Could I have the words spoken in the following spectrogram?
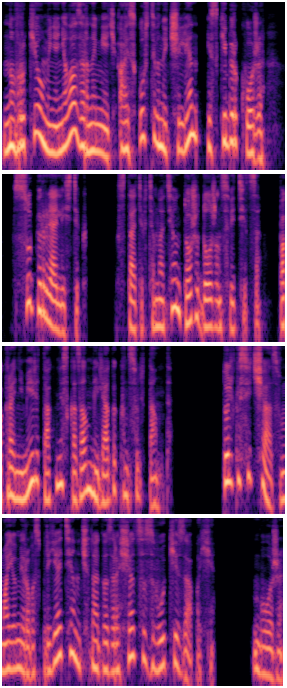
Но в руке у меня не лазерный меч, а искусственный член из киберкожи. Суперреалистик. Кстати, в темноте он тоже должен светиться. По крайней мере, так мне сказал Миляга-консультант. Только сейчас в моё мировосприятие начинают возвращаться звуки и запахи. Боже,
